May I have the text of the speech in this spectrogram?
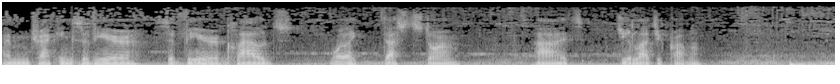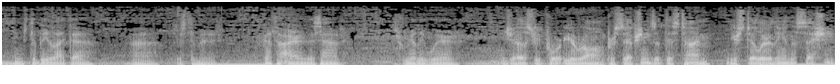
I'm tracking severe, severe clouds, more like dust storm. Ah, it's geologic problem. Seems to be like a, uh, just a minute. I've Got to iron this out. It's really weird. Just report your raw perceptions at this time. You're still early in the session.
